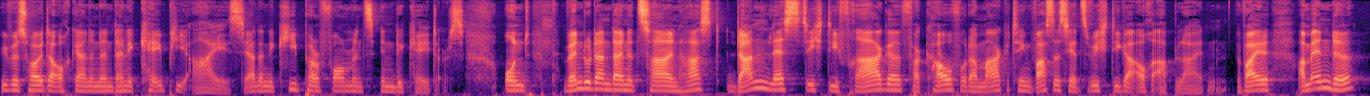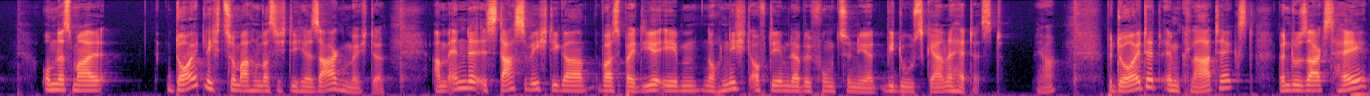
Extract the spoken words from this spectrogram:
wie wir es heute auch gerne nennen, deine KPIs, ja, deine Key Performance Indicators. Und wenn du dann deine Zahlen hast, dann lässt sich die Frage Verkauf oder Marketing, was ist jetzt wichtiger, auch ableiten. Weil am Ende, um das mal deutlich zu machen, was ich dir hier sagen möchte. Am Ende ist das wichtiger, was bei dir eben noch nicht auf dem Level funktioniert, wie du es gerne hättest. Ja? Bedeutet im Klartext, wenn du sagst, hey,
